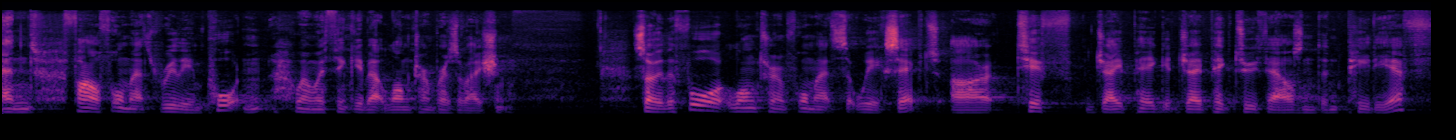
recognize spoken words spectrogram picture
And file format's really important when we're thinking about long-term preservation. So the four long-term formats that we accept are TIFF, JPEG, JPEG 2000 and PDF.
